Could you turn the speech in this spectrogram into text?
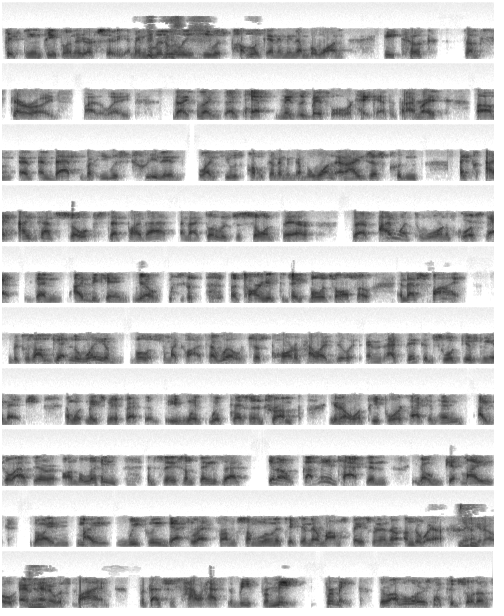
15 people in New York City. I mean, literally, he was public enemy number one. He took some steroids, by the way, like like, like half Major League Baseball were taking at the time, right? Um, and and that, but he was treated like he was public enemy number one, and I just couldn't I, I, I got so upset by that, and I thought it was just so unfair that I went to war, and of course that then I became, you know, a target to take bullets also, and that's fine because I'll get in the way of bullets from my clients. I will. It's just part of how I do it, and I think it's what gives me an edge and what makes me effective. Even with with President Trump, you know, when people were attacking him, I'd go out there on the limb and say some things that you know got me attacked, and you know, get my my my weekly death threat from some lunatic in their mom's basement in their underwear, yeah. you know, and, yeah. and it was fine. But that's just how it has to be for me. For me, there are other lawyers that could sort of,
